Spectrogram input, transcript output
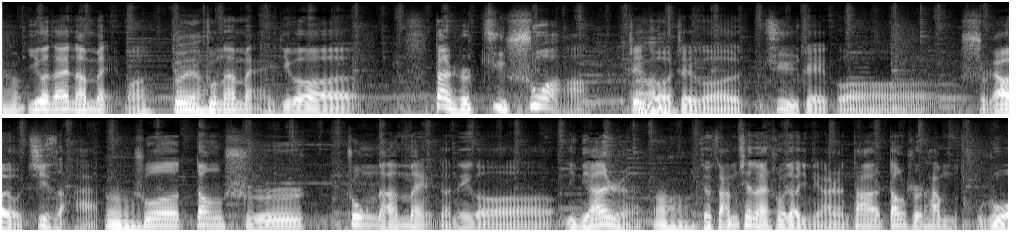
呀？一个在南美嘛，对呀，中南美一个，但是据说啊，这个、嗯。这个据这个史料有记载，嗯。说当时中南美的那个印第安人，啊就咱们现在说叫印第安人，当当时他们的土著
